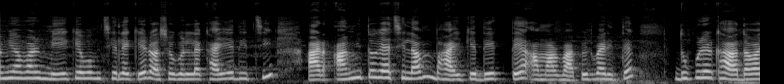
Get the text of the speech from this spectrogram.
আমি আমার মেয়েকে এবং ছেলেকে রসগোল্লা খাইয়ে দিচ্ছি। আর আমি তো গেছিলাম ভাইকে দেখতে আমার বাপের বাড়িতে। দুপুরের খাওয়া দাওয়া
